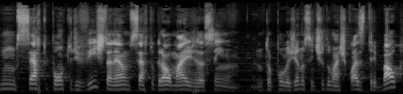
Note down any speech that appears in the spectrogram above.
num certo ponto de vista, né, um certo grau mais assim, antropologia no sentido mais quase tribal,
